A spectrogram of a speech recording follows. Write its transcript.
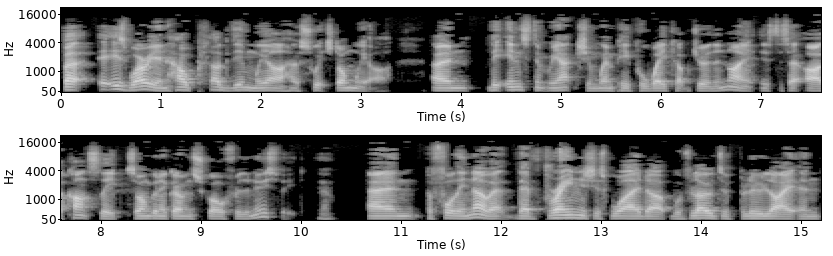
But it is worrying how plugged in we are, how switched on we are. And the instant reaction when people wake up during the night is to say, oh, I can't sleep, so I'm going to go and scroll through the newsfeed. Yeah. And before they know it, their brain is just wired up with loads of blue light and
